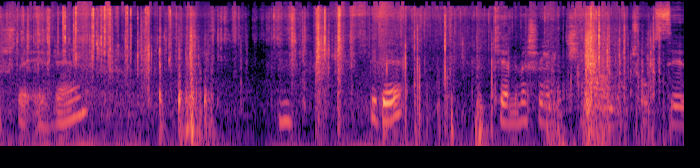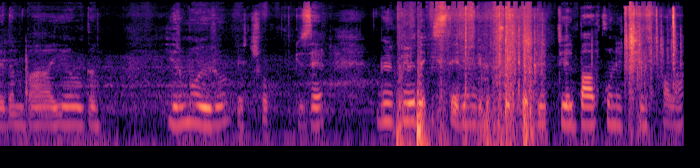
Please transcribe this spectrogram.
İşte evin. Bir de kendime şöyle bir kilo aldım. Çok sevdim, bayıldım. 20 euro ve çok güzel. Büyüklüğü de istediğim gibi çok da büyük değil. Balkon için falan.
